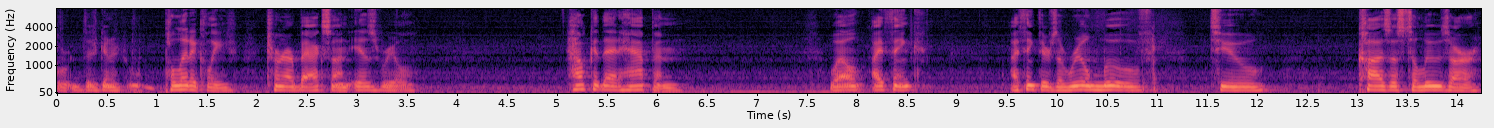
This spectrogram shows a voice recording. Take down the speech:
They're going to politically turn our backs on Israel. How could that happen? Well, I think, I think there's a real move to cause us to lose our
